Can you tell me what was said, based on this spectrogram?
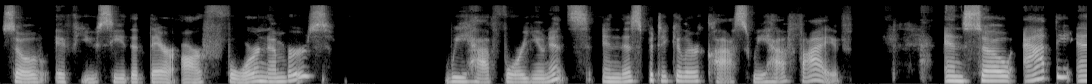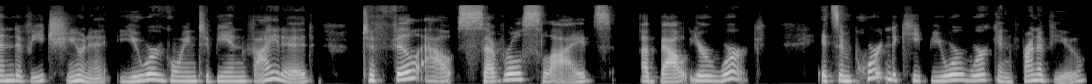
So, if you see that there are four numbers, we have four units. In this particular class, we have five. And so at the end of each unit, you are going to be invited to fill out several slides about your work. It's important to keep your work in front of you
